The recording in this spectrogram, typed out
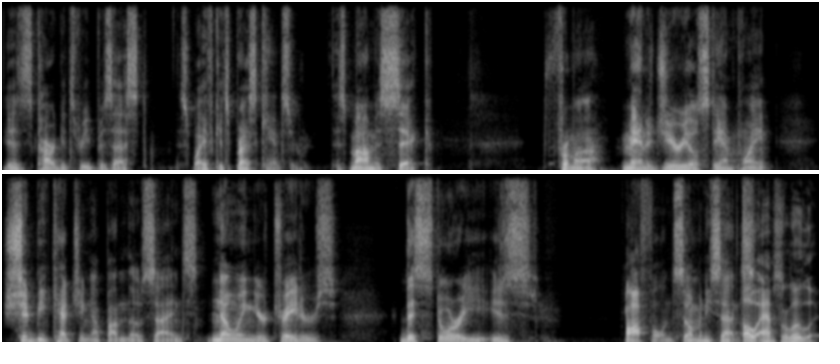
his car gets repossessed, his wife gets breast cancer, his mom is sick. From a managerial standpoint, should be catching up on those signs, knowing your traders. This story is awful in so many sense. Oh, absolutely.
